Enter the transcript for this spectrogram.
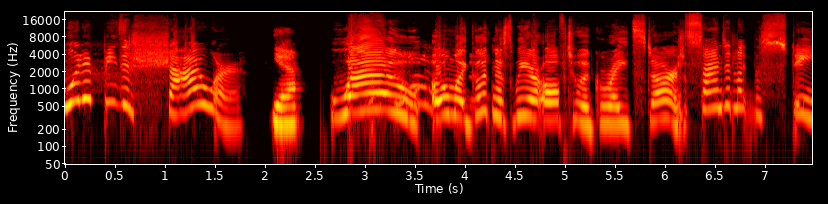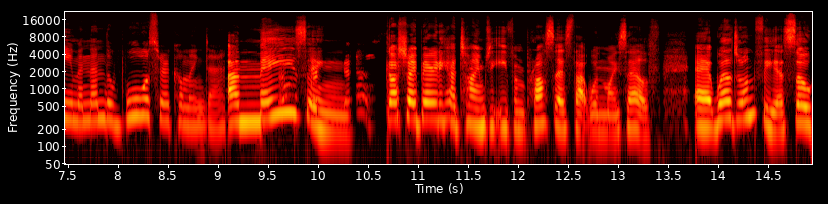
Would it be the shower? Yeah. Wow! Oh my goodness, we are off to a great start. It sounded like the steam and then the water coming down. Amazing. Gosh, I barely had time to even process that one myself. Uh, well done, Fia. So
